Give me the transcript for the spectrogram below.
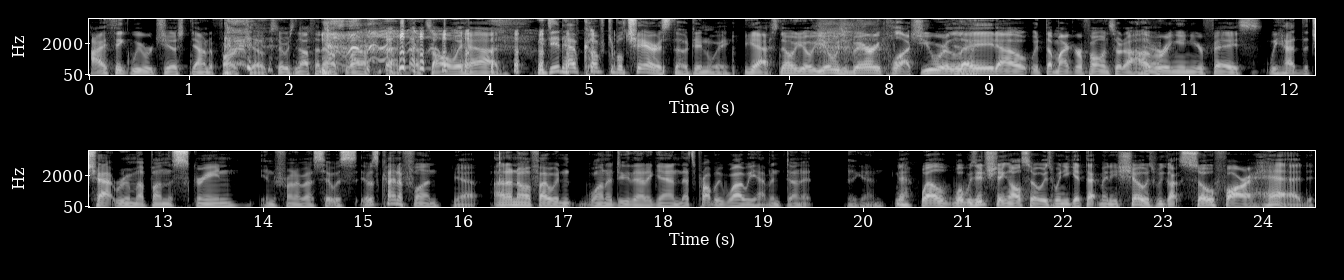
I think we were just down to fart jokes. There was nothing else left. Like, that's all we had. We did have comfortable chairs, though, didn't we? Yes. No, yo, it was very plush. You were Yeah. laid out with the microphone sort of hovering in your face. We had the chat room up on the screen in front of us. It was it was kind of fun. Yeah. I don't know if I would want to do that again. That's probably why we haven't done it again. Yeah. Well, what was interesting also is when you get that many shows, we got so far ahead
